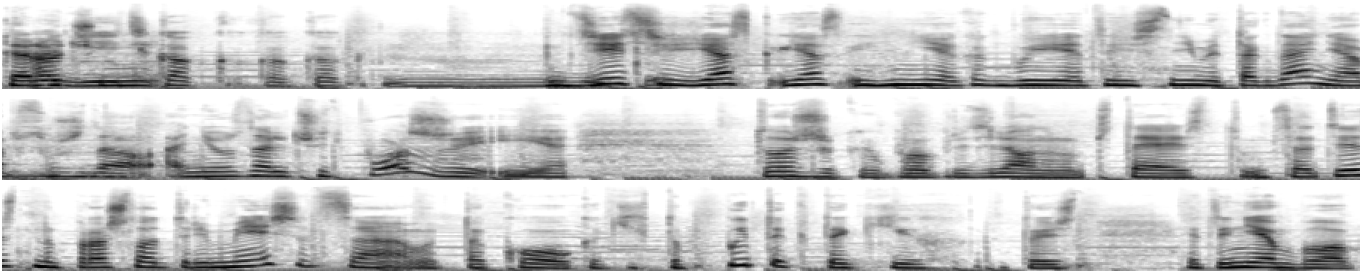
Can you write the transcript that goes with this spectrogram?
Короче, а дети как, как, как дети? дети, я, я не, как бы это с ними тогда не обсуждала. Mm-hmm. Они узнали чуть позже и тоже как бы определенным обстоятельствам. Соответственно, прошло три месяца вот такого, каких-то пыток таких. То есть это не было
